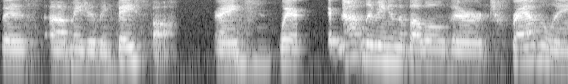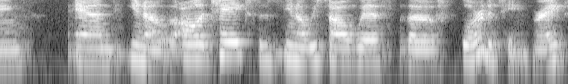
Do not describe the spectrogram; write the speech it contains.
with uh, Major League Baseball, right? Mm-hmm. Where they're not living in the bubble, they're traveling. And, you know, all it takes is, you know, we saw with the Florida team, right?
